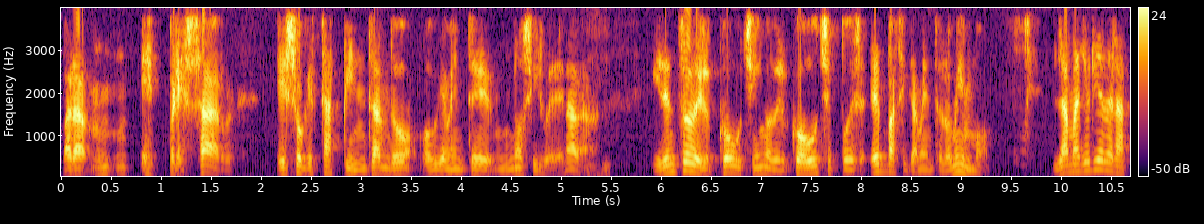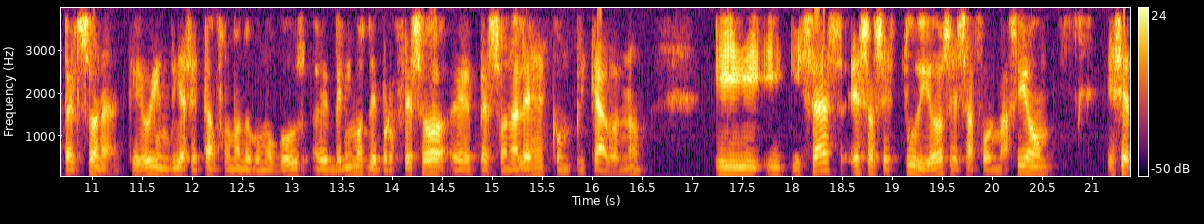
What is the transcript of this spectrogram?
para mm, mm, expresar eso que estás pintando obviamente no sirve de nada. Y dentro del coaching o del coach, pues es básicamente lo mismo. La mayoría de las personas que hoy en día se están formando como coach eh, venimos de procesos eh, personales complicados, ¿no? Y, quizás esos estudios, esa formación, esa,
